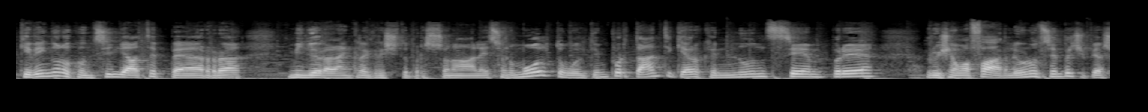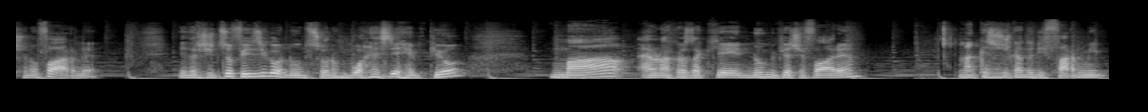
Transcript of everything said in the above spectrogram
che vengono consigliate per migliorare anche la crescita personale. Sono molto molto importanti, chiaro che non sempre riusciamo a farle o non sempre ci piacciono farle. L'esercizio fisico non sono un buon esempio, ma è una cosa che non mi piace fare, ma che sto cercando di farmi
